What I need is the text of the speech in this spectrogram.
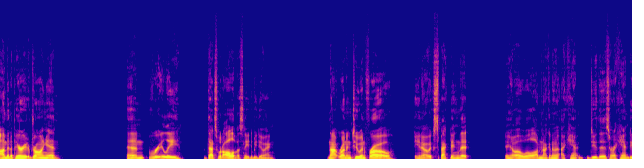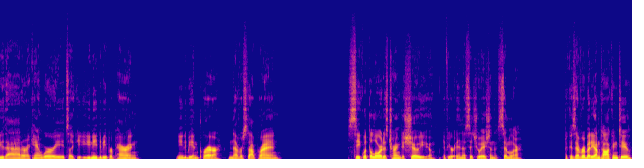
I'm in a period of drawing in. And really, that's what all of us need to be doing not running to and fro, you know, expecting that, you know, oh, well, I'm not going to, I can't do this or I can't do that or I can't worry. It's like you need to be preparing. You need to be in prayer. Never stop praying. Seek what the Lord is trying to show you if you're in a situation that's similar. Because everybody I'm talking to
